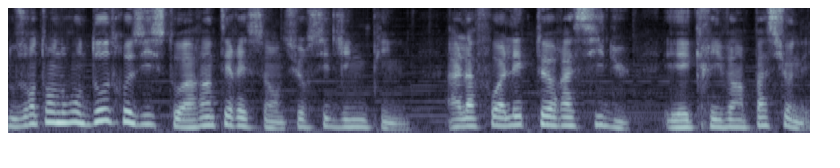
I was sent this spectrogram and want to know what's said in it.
nous entendrons d'autres histoires intéressantes sur Xi Jinping, à la fois lecteur assidu et écrivain passionné.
